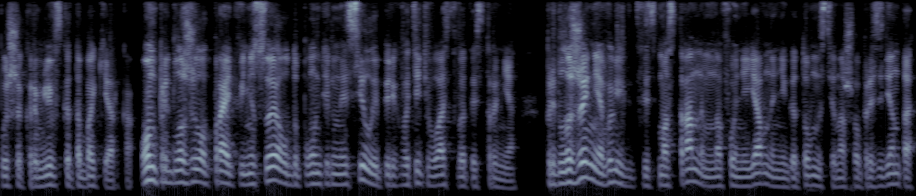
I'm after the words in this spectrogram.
Пише кремлівська табакерка. Он предложил отправить в Венесуэлу дополнительные силы и перехватить власть в этой стране. Предложение выглядит весьма странным на фоне явной неготовности нашего президента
